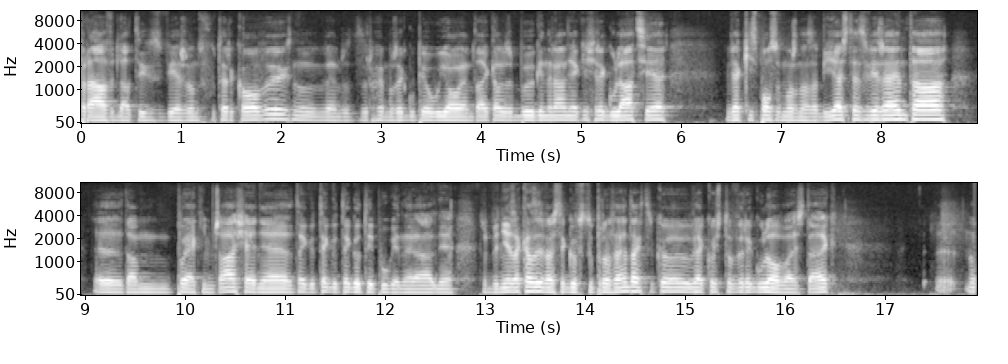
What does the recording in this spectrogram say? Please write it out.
praw dla tych zwierząt futerkowych. No wiem, że to trochę może głupio ująłem, tak, ale że były generalnie jakieś regulacje, w jaki sposób można zabijać te zwierzęta, e, tam po jakim czasie, nie, tego, tego, tego typu generalnie, żeby nie zakazywać tego w 100%, tylko jakoś to wyregulować, tak? E, No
